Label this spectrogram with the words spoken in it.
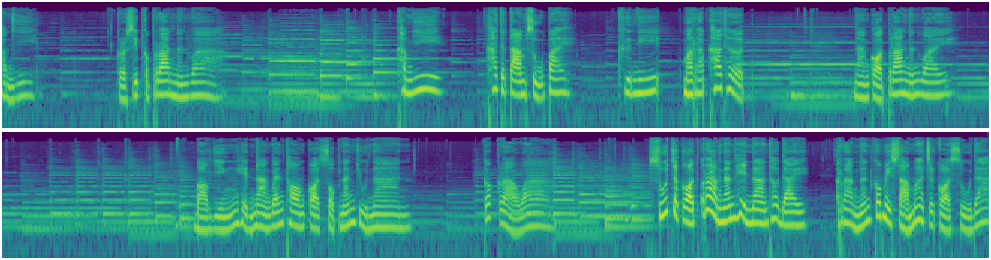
คำยี่ กระซิบกับร่างนั้นว่าคำยี่ข้าจะตามสูไป คืนนี้มารับข้าเถิด นางกอดร่างนั้นไว้ บ่าวหญิงเห็นนางแว่นทองกอดศพนั้นอยู่นาน ก็กล่าวว่า สูจะกอดร่างนั้นให้นานเท่าใด ร่างนั้นก็ไม่สามารถจะกอดสูได้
